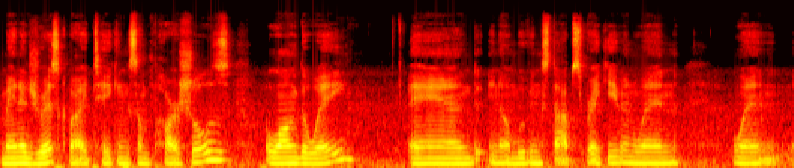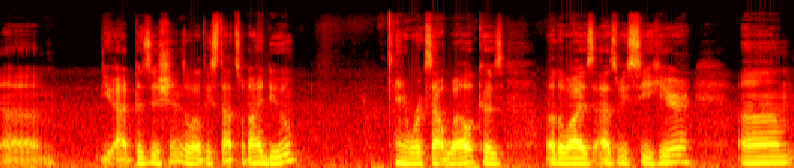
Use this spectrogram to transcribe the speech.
manage risk by taking some partials along the way, and you know moving stops break even when when um, you add positions. Well, at least that's what I do, and it works out well because otherwise, as we see here, um,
